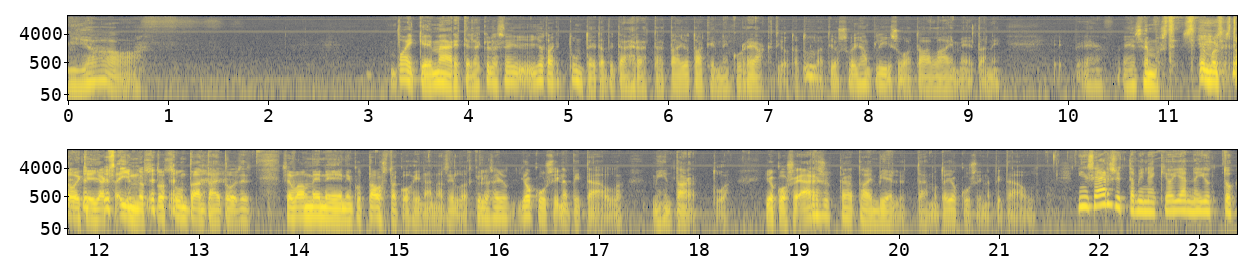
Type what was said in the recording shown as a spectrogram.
Jaa. Vaikea määritellä. Kyllä se jotakin tunteita pitää herättää tai jotakin niin kuin reaktiota tulla. Mm. jos on ihan pliisua tai laimeita, niin ei semmoista, semmoisesta oikein jaksa innostua suuntaan tai toiseen. Se vaan menee niin kuin taustakohinana silloin. Että kyllä se joku siinä pitää olla, mihin tarttua. Joko se ärsyttää tai miellyttää, mutta joku siinä pitää olla. Niin se ärsyttäminenkin on jännä juttu,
